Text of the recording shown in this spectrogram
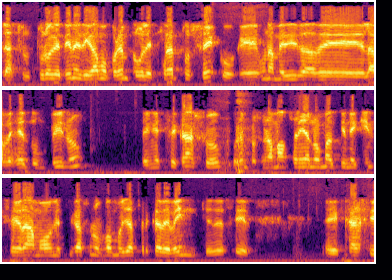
la estructura que tiene, digamos, por ejemplo, el extracto seco, que es una medida de la vejez de un vino. En este caso, por ejemplo, si una manzanilla normal tiene 15 gramos, en este caso nos vamos ya cerca de 20, es decir, es casi,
